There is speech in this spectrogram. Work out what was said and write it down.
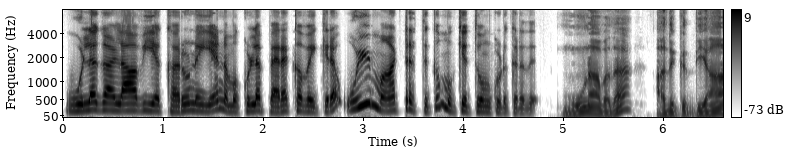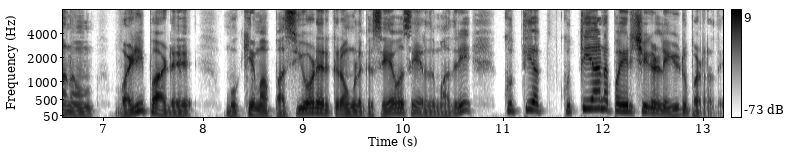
உலகளாவிய கருணைய நமக்குள்ள பிறக்க வைக்கிற உள் மாற்றத்துக்கு முக்கியத்துவம் கொடுக்கறது. மூணாவதா அதுக்கு தியானம் வழிபாடு முக்கியமா பசியோட இருக்கிறவங்களுக்கு சேவை செய்யறது மாதிரி குத்தியா குத்தியான பயிற்சிகள்ல ஈடுபடுறது.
